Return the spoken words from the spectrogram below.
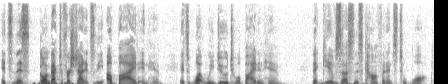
It's this going back to First John, it's the abide in him. It's what we do to abide in him that gives us this confidence to walk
